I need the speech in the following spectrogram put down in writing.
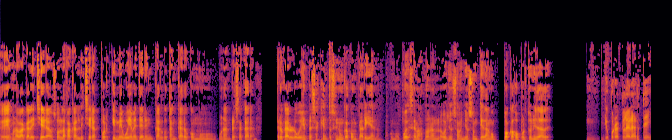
es una vaca lechera o son las vacas lecheras, ¿por qué me voy a meter en algo tan caro como una empresa cara? Pero claro, luego hay empresas que entonces nunca compraría, ¿no? Como puede ser McDonald's o Johnson Johnson, que dan pocas oportunidades. Yo por aclararte,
